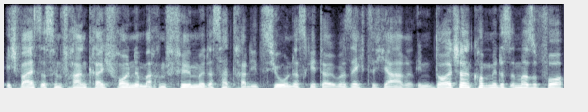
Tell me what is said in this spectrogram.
ich weiß, dass in Frankreich Freunde machen Filme, das hat Tradition, das geht da über 60 Jahre. In Deutschland kommt mir das immer so vor,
